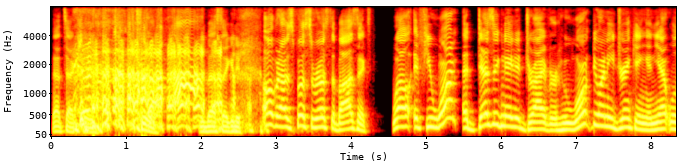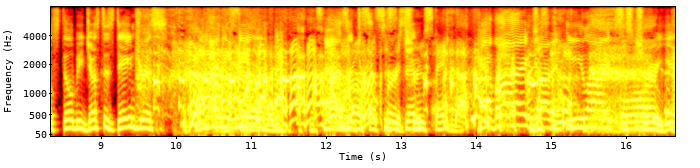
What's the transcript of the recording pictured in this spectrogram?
That's actually true. The best I can do. Oh, but I was supposed to roast the Bosnicks. Well, if you want a designated driver who won't do any drinking and yet will still be just as dangerous behind the wheel as a drunk a person, true have I got an Eli for you?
